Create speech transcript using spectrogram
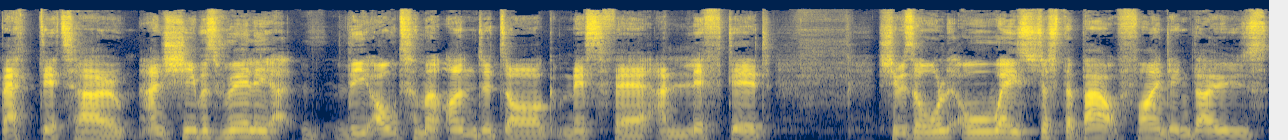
Beth Ditto. And she was really the ultimate underdog, misfit, and lifted. She was all, always just about finding those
